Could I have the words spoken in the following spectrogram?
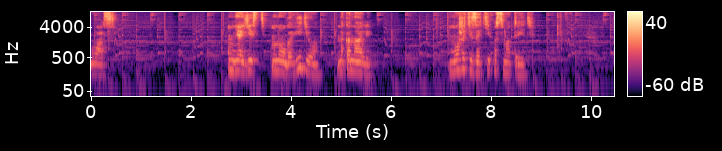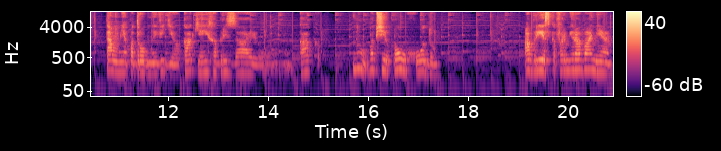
глаз. У меня есть много видео на канале. Можете зайти посмотреть. Там у меня подробное видео, как я их обрезаю, как, ну, вообще по уходу, обрезка, формирование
